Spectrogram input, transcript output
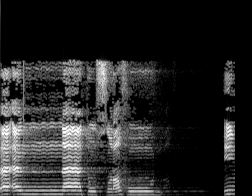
فأنا تصرفون إن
